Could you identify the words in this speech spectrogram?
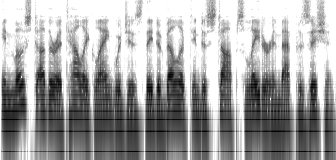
In most other Italic languages they developed into stops later in that position.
